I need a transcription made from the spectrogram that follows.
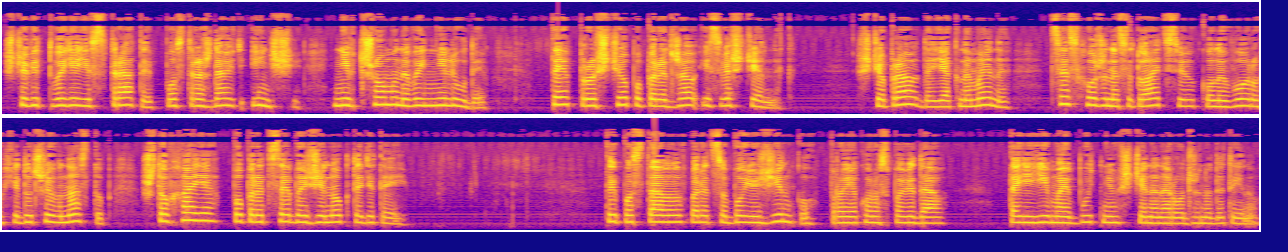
що від твоєї страти постраждають інші, ні в чому не винні люди, те, про що попереджав і священник. Щоправда, як на мене, Це схоже на ситуацію, коли ворог, ідучи в наступ, штовхає поперед себе жінок та дітей. Ти поставив перед собою жінку, про яку розповідав, та її майбутню ще ненароджену дитину.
